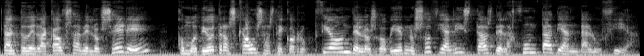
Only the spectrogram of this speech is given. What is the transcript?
tanto de la causa de los ERE como de otras causas de corrupción de los gobiernos socialistas de la Junta de Andalucía.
